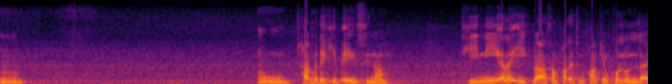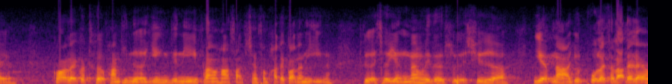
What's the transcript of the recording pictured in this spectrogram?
อืม อืม ฉันไม่ได้คิดเองสินะ ที่นี้อะไรอีกล่ะสัมผัสได้ถึงความเข้มข้นรุนแรง ก็อะไรก็เถอะพลังที่เหนือยิ่งที่นี้พลังมหาศาลที่ฉันสัมผัสได้ก่อนอันนี้อีกนะ เหลือเชื่ออย่างนั้นไม่เหลือเหลือเชื่อ เยียบหน้ายุดพูดไร้สาระได้แล้ว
